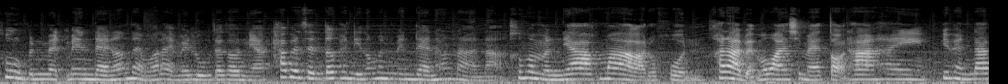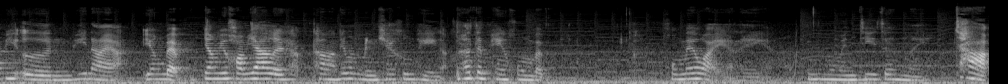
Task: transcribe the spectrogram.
คือหนูเป็นเมนแดนตั้งแต่เมื่อไหร่ไม่รู้แต่ตอนเนี้ยถ้าเป็นเซนเตอร์เพนดีต้องเป็นเมนแดนเท่านั้นอะคือมันมันยากมากอะทุกคน ขนาดแบบเมื่อวานใช่ไหมต่อท่าให้พี่แพนด้าพี่เอิญพี่นายอะยังแบบยังมีความยากเลยทางที่มันเป็นแค่ครึ่งเพลงอะถ้าเต็มเพลงคงแบบ คงไม่ไหวอะไรอย่างเงี้ยมีโมเมนต์จี้เจิ้นไหมฉาก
